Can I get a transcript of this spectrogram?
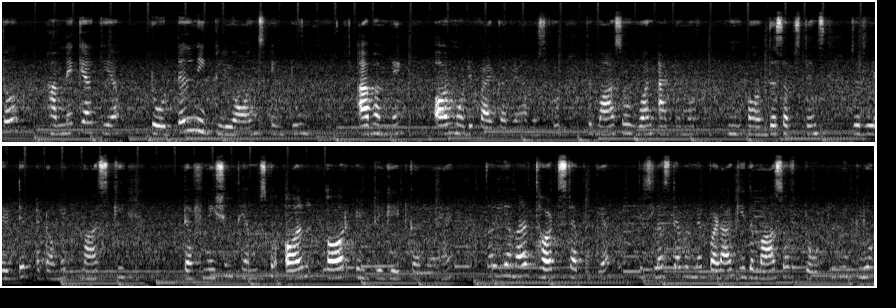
तो हमने क्या किया? टोटल न्यूक्लियॉन्स इनटू अब हमने और मॉडिफाई कर रहे हैं हम इसको तो mass of one atom of of the substance जो रिलेटिव एटॉमिक मास की डेफिनेशन थी, हम उसको और और इंट्रीगेट कर रहे हैं। तो ये हमारा थर्ड स्टेप हो गया। पिछला स्टेप हमने पढ़ा कि the mass of total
